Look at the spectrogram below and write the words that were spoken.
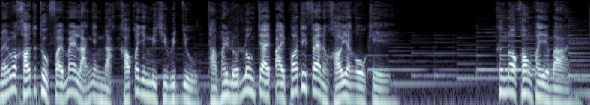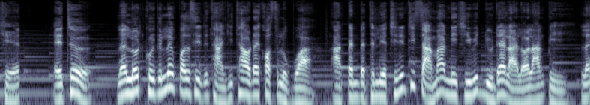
แม้ว่าเขาจะถูกไฟไหม้หลังอย่างหนัก เขาก็ยังมีชีวิตอยู่ทำให้รถโล่งใจไปเพราะที่แฟนของเขายังโอเค ข้างนอกห้องพยาบาล เคสเอเธอร์ และลดคุยกันเรื่องปรสิตในฐานขี้เท่าได้ข้อสรุปว่า อาจเป็นแบคทีเรียชนิดที่สามารถมีชีวิตอยู่ได้หลายร้อยล้านปี และ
